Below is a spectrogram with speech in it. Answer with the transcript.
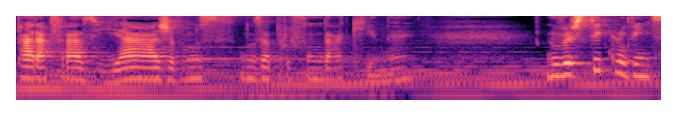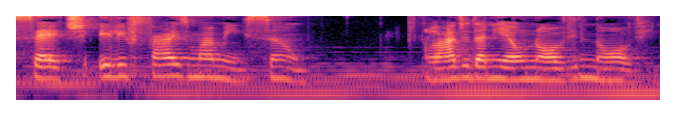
parafrasear, já vamos nos aprofundar aqui, né? No versículo 27, ele faz uma menção lá de Daniel 9:9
